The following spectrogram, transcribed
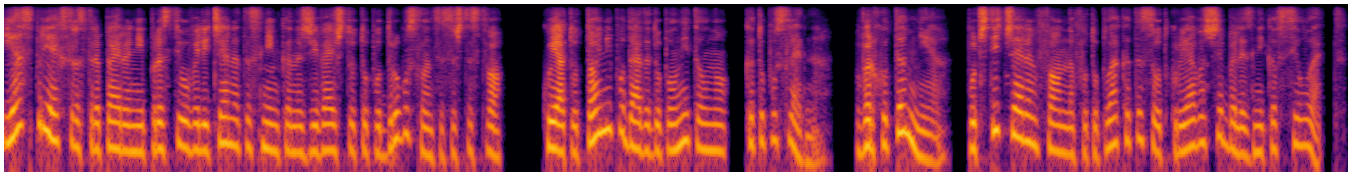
И аз приех с разтреперани пръсти увеличената снимка на живеещото под друго слънце същество, която той ми подаде допълнително, като последна. Върху тъмния, почти черен фон на фотоплаката се открояваше белезникъв силует.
